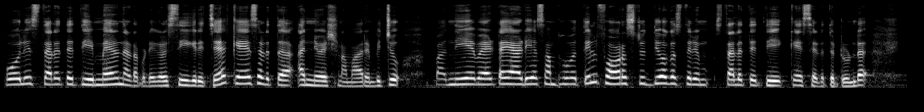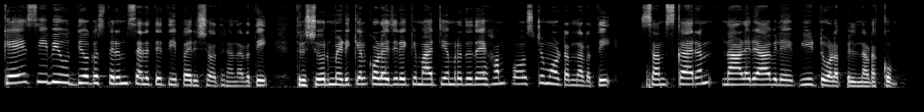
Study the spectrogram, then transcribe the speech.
പോലീസ് സ്ഥലത്തെത്തി മേൽ നടപടികൾ സ്വീകരിച്ച് കേസെടുത്ത് അന്വേഷണം ആരംഭിച്ചു. പന്നിയെ വേട്ടയാടിയ സംഭവത്തിൽ ഫോറസ്റ്റ് ഉദ്യോഗസ്ഥരും സ്ഥലത്തെത്തി കേസെടുത്തിട്ടുണ്ട്. കെ ഉദ്യോഗസ്ഥരും സ്ഥലത്തെത്തി പരിശോധന നടത്തി. തൃശൂർ മെഡിക്കൽ കോളേജിലേക്ക് മാറ്റിയ മൃതദേഹം പോസ്റ്റ്മോർട്ടം നടത്തി. സംസ്കാരം നാളെ രാവിലെ വീട്ടുവളപ്പിൽ നടക്കും.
